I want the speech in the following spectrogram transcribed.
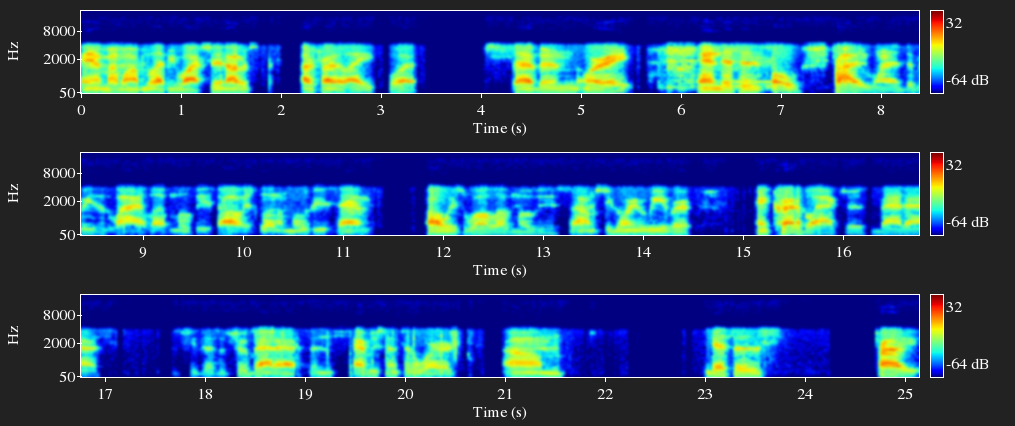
and my mom let me watch it. I was I was probably like what seven or eight, and this is Oh, probably one of the reasons why I love movies. I always go to movies and always will love movies. Um, Sigourney Weaver, incredible actress, badass. She's just a true badass in every sense of the word. Um, this is probably,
